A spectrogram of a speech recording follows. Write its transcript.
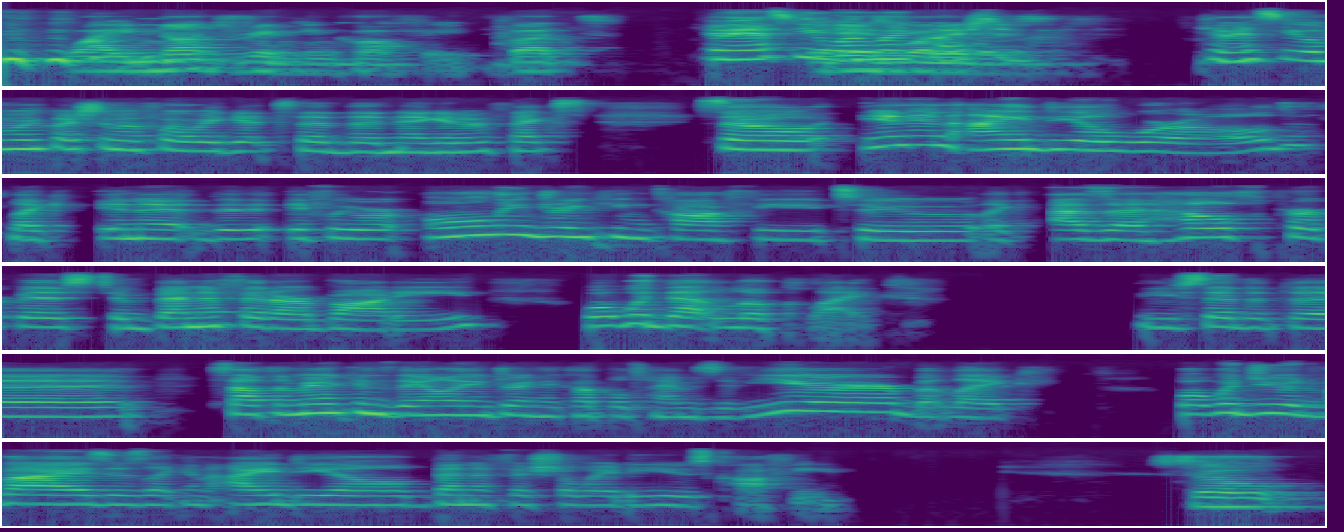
why not drinking coffee. But can I ask you one more question? Can I ask you one more question before we get to the negative effects? So, in an ideal world, like in a, if we were only drinking coffee to like as a health purpose to benefit our body, what would that look like? You said that the South Americans they only drink a couple times a year, but like what would you advise is like an ideal beneficial way to use coffee so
